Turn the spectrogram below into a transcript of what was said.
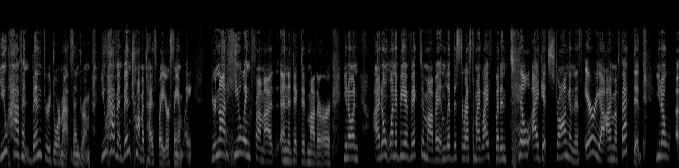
you haven't been through doormat syndrome. You haven't been traumatized by your family. You're not healing from a, an addicted mother, or, you know, and I don't want to be a victim of it and live this the rest of my life. But until I get strong in this area, I'm affected. You know, uh,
